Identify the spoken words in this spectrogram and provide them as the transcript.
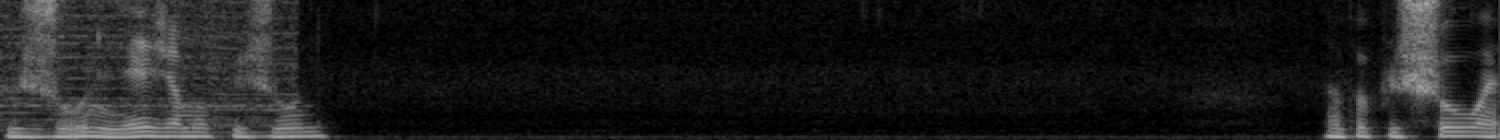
plus jaunes, légèrement plus jaunes. Un peu plus chaud, ouais.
